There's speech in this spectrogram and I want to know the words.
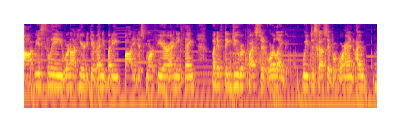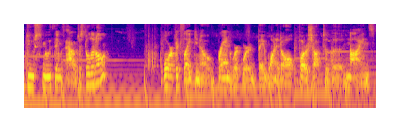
Obviously, we're not here to give anybody body dysmorphia or anything, but if they do request it or like we've discussed it beforehand, I do smooth things out just a little. Or if it's like, you know, brand work where they want it all photoshopped to the nines.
